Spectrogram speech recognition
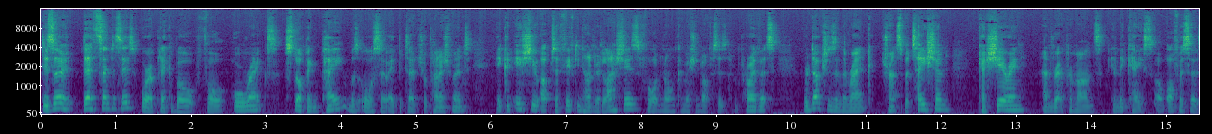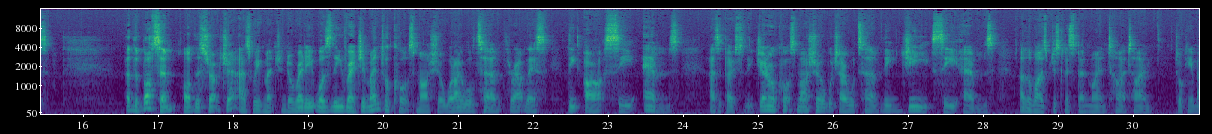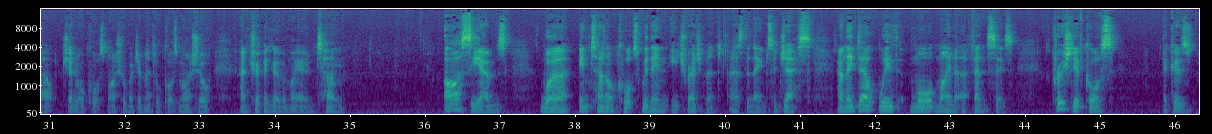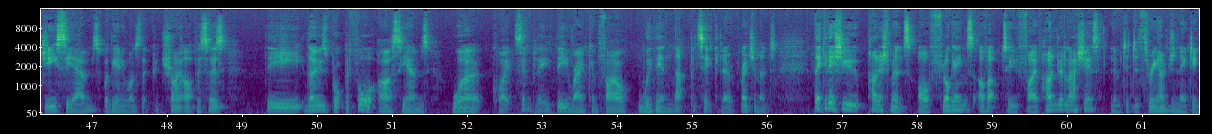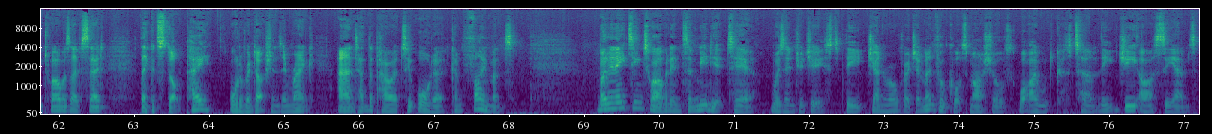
Desert- death sentences were applicable for all ranks. Stopping pay was also a potential punishment, it could issue up to 1500 lashes for non commissioned officers and privates, reductions in the rank, transportation, cashiering, and reprimands in the case of officers. At the bottom of the structure, as we've mentioned already, was the regimental courts martial, what I will term throughout this the RCMs, as opposed to the general courts martial, which I will term the GCMs. Otherwise, I'm just going to spend my entire time talking about general courts martial, regimental courts martial, and tripping over my own tongue. RCMs were internal courts within each regiment, as the name suggests, and they dealt with more minor offences. Crucially, of course, because GCMs were the only ones that could try officers, the those brought before RCMs were quite simply the rank and file within that particular regiment. They could issue punishments of floggings of up to 500 lashes, limited to 300 in 1812, as I've said. They could stop pay, order reductions in rank, and had the power to order confinements. But in 1812, an intermediate tier was introduced, the General Regimental Courts Martials, what I would term the GRCMs.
